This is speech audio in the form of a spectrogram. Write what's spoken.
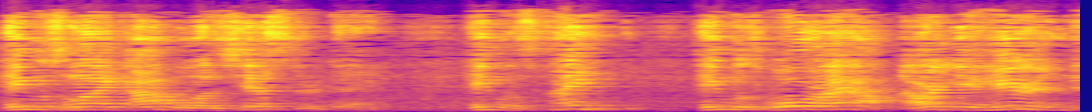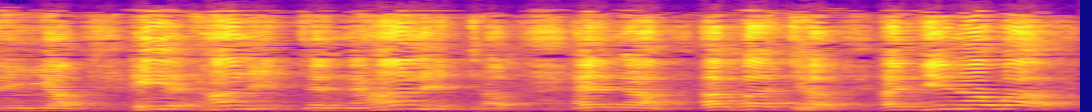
He was like I was yesterday. He was faint. He was wore out. Are you hearing me? Uh, he had hunted and hunted. Uh, and uh, uh But uh, uh, you know what?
